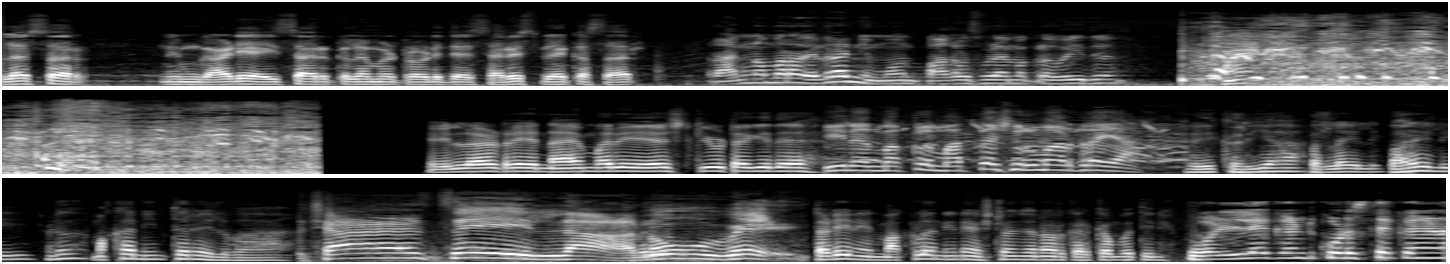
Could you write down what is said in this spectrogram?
ಅಲ್ಲ ಸರ್, ನಿಮ್ ಗಾಡಿ ಐದ್ ಸಾವಿರ ಕಿಲೋಮೀಟರ್ ಓಡಿದೆ, ಸರ್ವಿಸ್ ಬೇಕಾ ಸರ್? ರಾಂಗ್ ನಂಬರ್ ಅದಲ್ರ ನಿಮ್ಮ ಒಂದ್ ಪಾಗಲ್ ಸುಳೆ ಮಕ್ಳು ಒಯ್ದು. ಇಲ್ಲಡ್ರಿ ನಾಯಿ ಮರಿ ಎಷ್ಟ್ ಕ್ಯೂಟ್ ಆಗಿದೆ. ಈ ನನ್ ಮಕ್ಳು ಮತ್ತೆ ಶುರು ಮಾಡಿದ್ರಯ್ಯ. ಏ ಕರಿಯಾ ಬರ್ಲಾ ಇಲ್ಲಿ. ಬರ ಇಲ್ಲಿ. ನೋಡು ಮಕ್ಕ ನಿಂತಾರ ಇಲ್ವಾ? ಇಲ್ಲ ತಡಿ ನಿನ್ ಮಕ್ಳು ನೀನು ಎಷ್ಟೊಂದ್ ಜನ ಅವ್ರು ಕರ್ಕೊಂಬತ್ತೀನಿ. ಒಳ್ಳೆ ಗಂಟು ಕೊಡಿಸ್ತೆ ಕಣ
